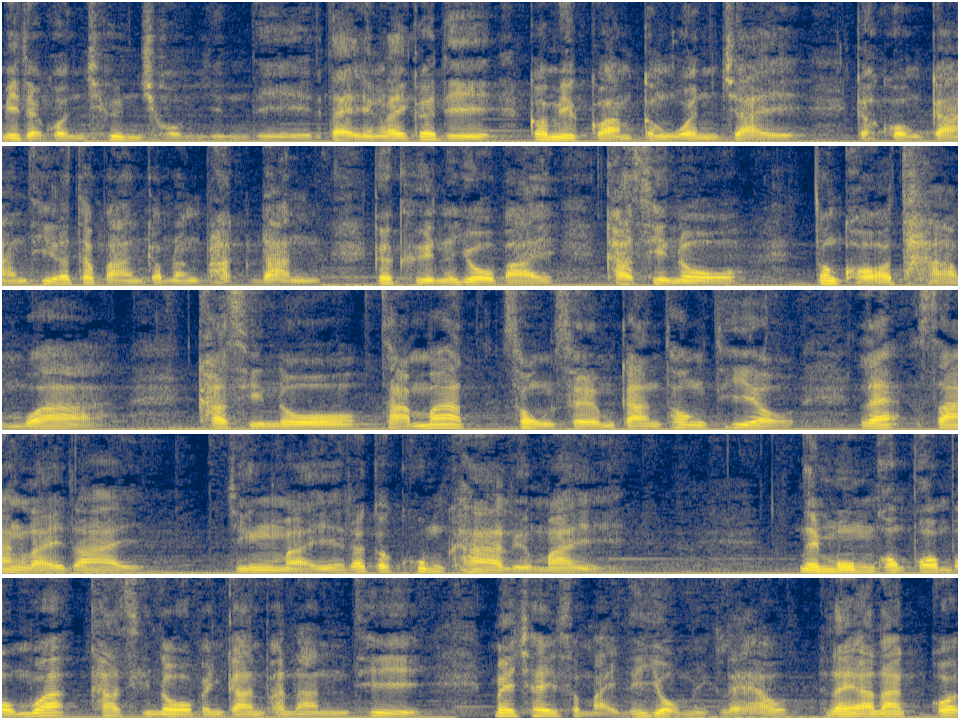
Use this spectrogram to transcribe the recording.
มีแต่คนชื่นชมยินดี แต่อย่างไรก็ดีก็มีความกังวลใจกับโครงการที่รัฐบาลกำลังผลักดัน ก็คือนโยบายคาสิโน ต้องขอถามว่าคาสิโนสามารถส่งเสริมการท่องเที่ยว และสร้างรายได้จริงไหม แล้วก็คุ้มค่าหรือไม่ ในมุมของผมผมว่าคาสิโนเป็นการพนันที่ไม่ใช่สมัยนิยมอีกแล้ว ในอนาคต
